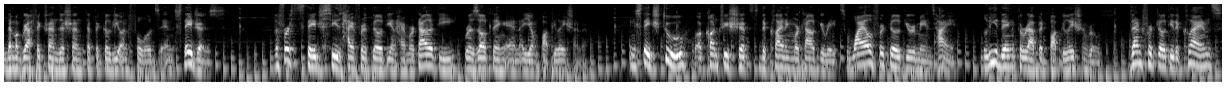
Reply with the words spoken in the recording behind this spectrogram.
Demographic transition typically unfolds in stages. The first stage sees high fertility and high mortality, resulting in a young population. In stage 2, a country shifts to declining mortality rates while fertility remains high, leading to rapid population growth. Then fertility declines,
